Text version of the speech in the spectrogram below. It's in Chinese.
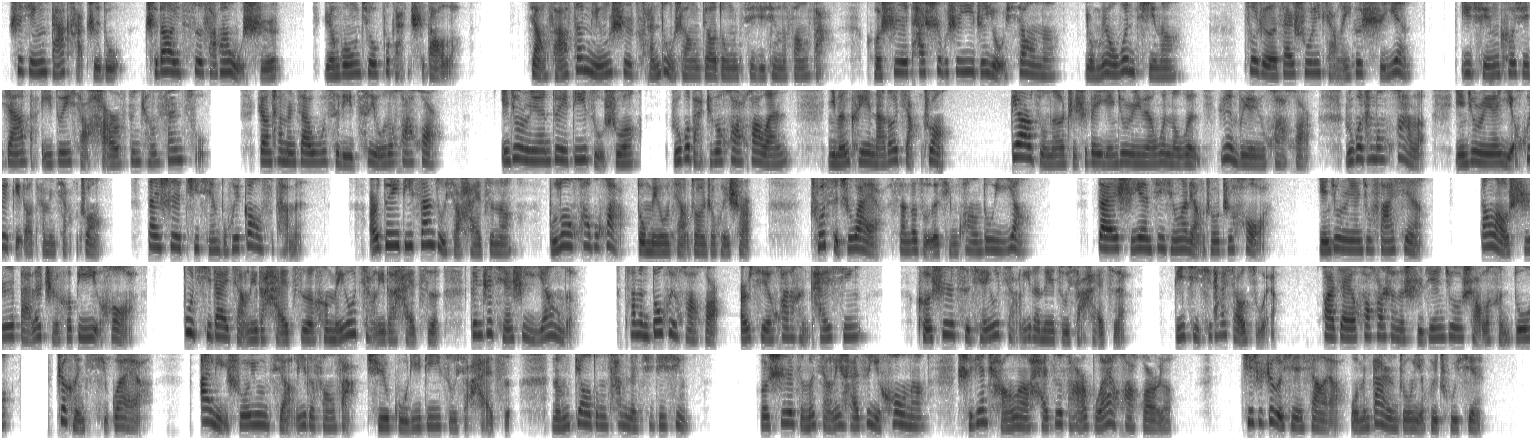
实行打卡制度，迟到一次罚款五十，员工就不敢迟到了。奖罚分明是传统上调动积极性的方法，可是它是不是一直有效呢？有没有问题呢？作者在书里讲了一个实验：一群科学家把一堆小孩分成三组。让他们在屋子里自由的画画。研究人员对第一组说：“如果把这个画画完，你们可以拿到奖状。”第二组呢，只是被研究人员问了问愿不愿意画画。如果他们画了，研究人员也会给到他们奖状，但是提前不会告诉他们。而对于第三组小孩子呢，不论画不画都没有奖状这回事儿。除此之外啊，三个组的情况都一样。在实验进行了两周之后啊，研究人员就发现，当老师摆了纸和笔以后啊。不期待奖励的孩子和没有奖励的孩子跟之前是一样的，他们都会画画，而且画得很开心。可是此前有奖励的那组小孩子，比起其他小组呀，花在画画上的时间就少了很多。这很奇怪啊！按理说用奖励的方法去鼓励第一组小孩子，能调动他们的积极性。可是怎么奖励孩子以后呢？时间长了，孩子反而不爱画画了。其实这个现象呀，我们大人中也会出现。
